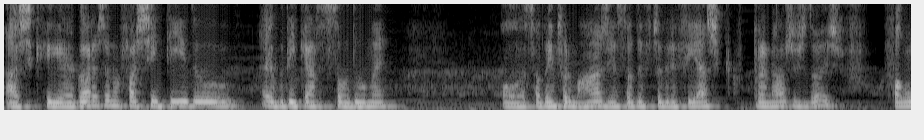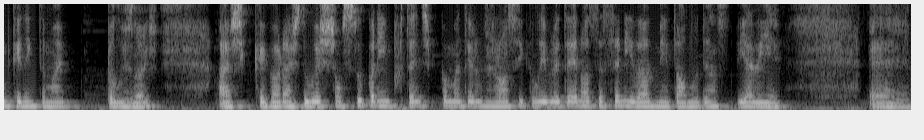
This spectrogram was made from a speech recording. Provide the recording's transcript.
Acho que agora já não faz sentido abdicar só de uma, ou só da enfermagem, ou só da fotografia. Acho que para nós os dois falo um bocadinho também pelos dois. Acho que agora as duas são super importantes para mantermos o nosso equilíbrio, até a nossa sanidade mental no dia a dia. Uh,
